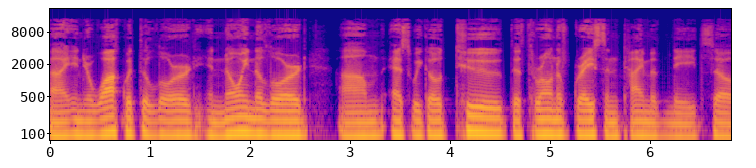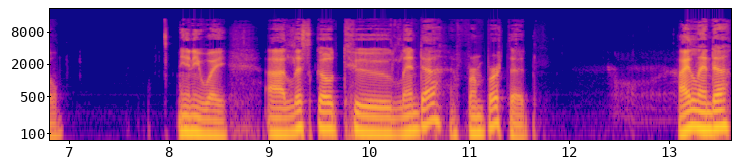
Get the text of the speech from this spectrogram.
uh, in your walk with the Lord, in knowing the Lord um, as we go to the throne of grace in time of need. So, anyway, uh, let's go to Linda from Berthoud. Hi, Linda.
